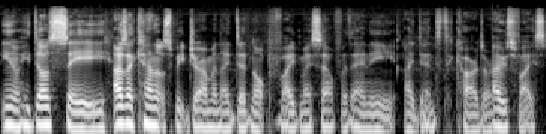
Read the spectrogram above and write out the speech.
You know, he does say, as I cannot speak German, I did not provide myself with any identity card or Ausweis.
